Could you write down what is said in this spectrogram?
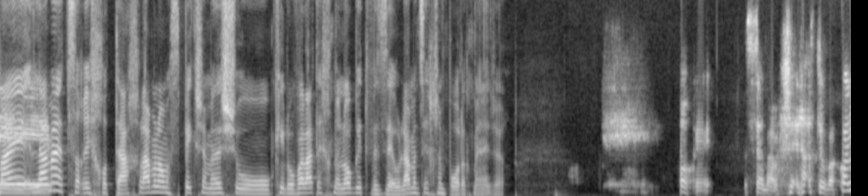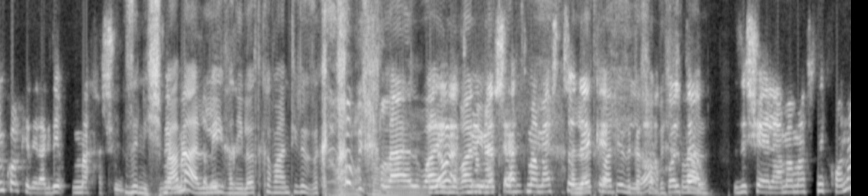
מה, אה, למה צריך אותך? למה לא מספיק שם איזשהו, כאילו, הובלה טכנולוגית וזהו? למה צריך שם product manager? אוקיי, סבבה, שאלה טובה. קודם כל, כדי להגדיר מה חשוב. זה נשמע מעליב, אני לא התכוונתי לזה לא, ככה בכלל. וואי, נורא, אני לא את ממש צודקת. אני לא התכוונתי לזה ככה בכלל. זו שאלה ממש נכונה,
